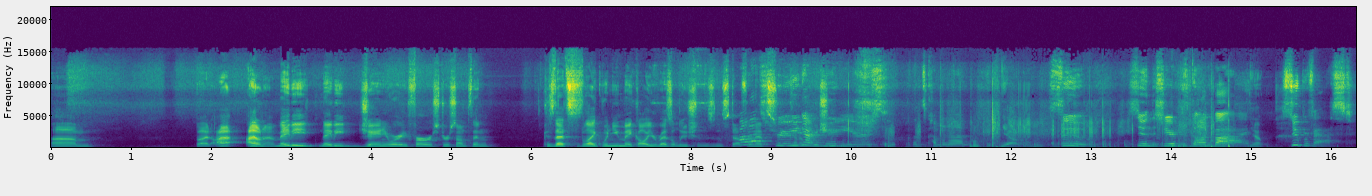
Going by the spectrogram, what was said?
Um, but I, I don't know. Maybe maybe January first or something, because that's like when you make all your resolutions and stuff, Oh, and that's, that's, true. You kind got of wishy. New Year's that's coming up Yeah. soon. Soon. This year has gone by. Yep. Super fast.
